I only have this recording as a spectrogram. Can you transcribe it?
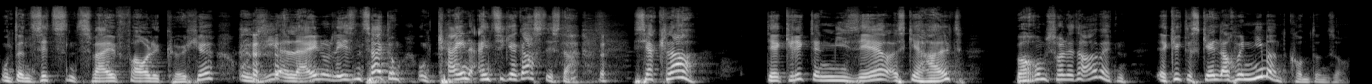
Und dann sitzen zwei faule Köche und sie allein und lesen Zeitung und kein einziger Gast ist da. Ist ja klar. Der kriegt ein Misère als Gehalt. Warum soll er da arbeiten? Er kriegt das Geld auch, wenn niemand kommt und so.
